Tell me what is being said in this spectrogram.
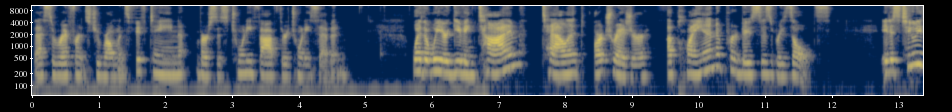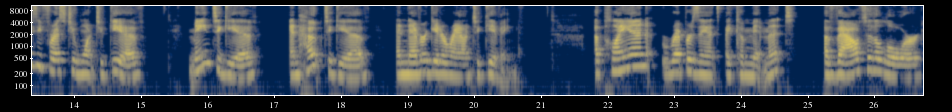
That's a reference to Romans 15, verses 25 through 27. Whether we are giving time, talent, or treasure, a plan produces results. It is too easy for us to want to give, mean to give, and hope to give, and never get around to giving. A plan represents a commitment, a vow to the Lord,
